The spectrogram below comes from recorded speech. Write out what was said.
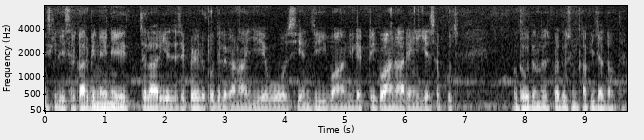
इसके लिए सरकार भी नई नई चला रही है, जैसे पेड़ पौधे लगाना, ये, वो सीएनजी वाहन इलेक्ट्रिक वाहन आ रहे हैं, ये सब कुछ। उद्योग धंधे प्रदूषण काफ़ी ज़्यादा होता है।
